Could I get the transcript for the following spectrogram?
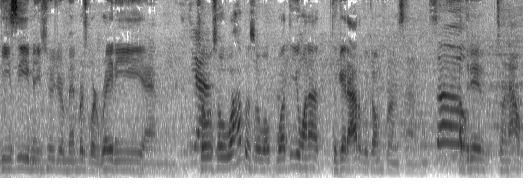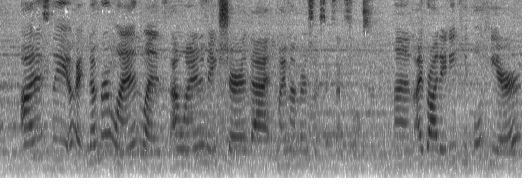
busy making sure your members were ready, and Yeah. so so what happened? So what, what do you want to get out of the conference, and so how did it turn out? Honestly, okay, number one was I wanted to make sure that my members were successful. Um, I brought 80 people here.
